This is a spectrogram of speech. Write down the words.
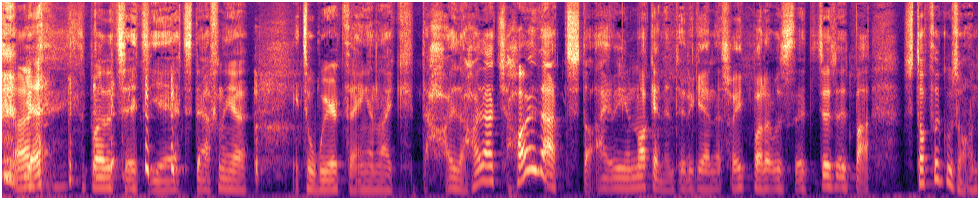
Yeah. But it's it's yeah, it's definitely a it's a weird thing and like how the- how that how that stuff. I mean, I'm not getting into it again this week, but it was it's just it's bad stuff that goes on.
